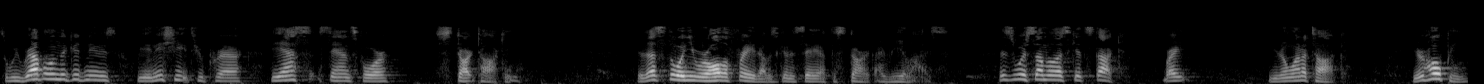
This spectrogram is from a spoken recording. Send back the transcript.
So we revel in the good news, we initiate through prayer. The S stands for start talking. That's the one you were all afraid I was going to say at the start, I realize. This is where some of us get stuck, right? You don't want to talk. You're hoping,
